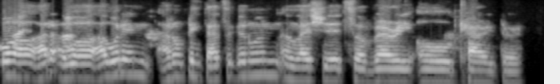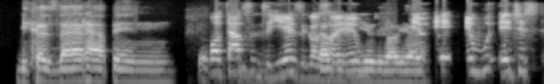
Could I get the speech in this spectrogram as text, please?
Well, I, don't, well, I wouldn't. I don't think that's a good one unless it's a very old character because that happened Well, thousands of years ago, so thousands it, of years ago. Yeah, it, it, it, it just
